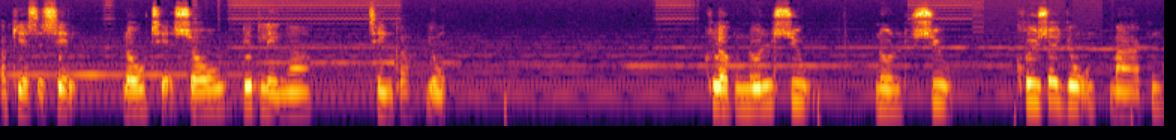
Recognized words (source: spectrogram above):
og giver sig selv lov til at sove lidt længere, tænker Jon. Klokken 07.07 krydser Jon marken,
